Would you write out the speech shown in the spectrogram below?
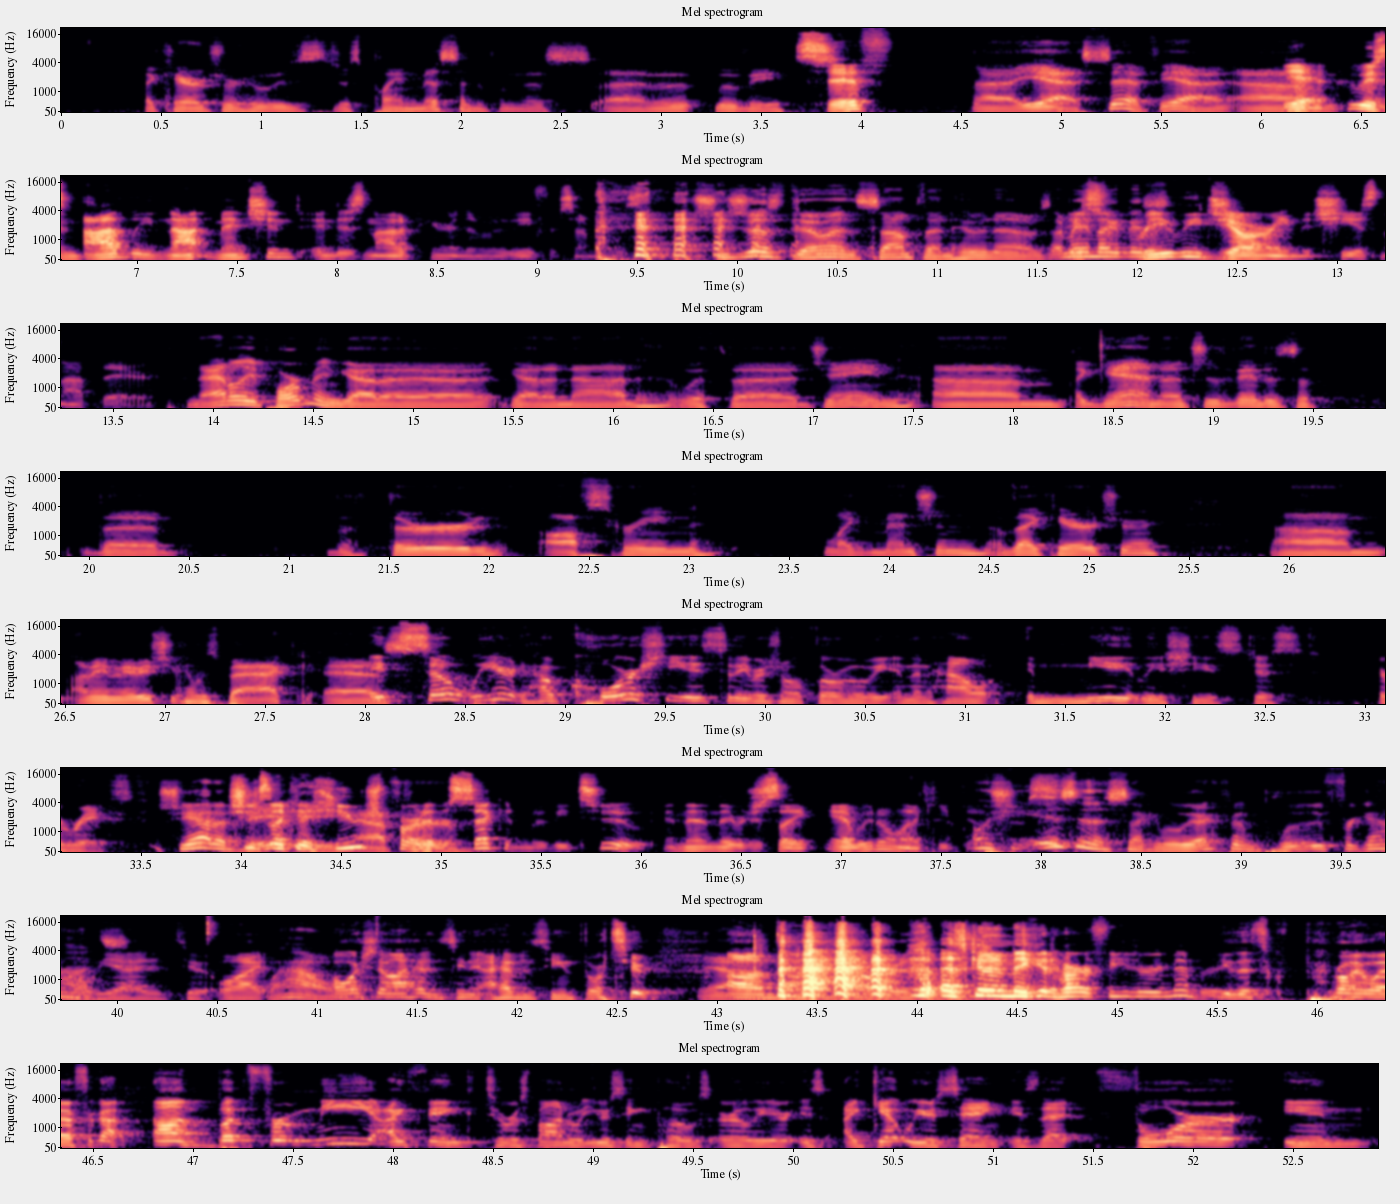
a character who is just plain missing from this uh, movie. Sif, Uh, yeah, Sif. Yeah, um, yeah, who is and oddly not mentioned and does not appear in the movie for some reason. she's just doing something. Who knows? I mean, it's like this, really jarring that she is not there. Natalie Portman got a got a nod with uh, Jane. Um, again, I think is the the the third off screen like mention of that character. Um, I mean, maybe she comes back as it's so weird how core she is to the original Thor movie, and then how immediately she's just erased. she had a. She's like a baby huge part of after- the second movie too, and then they were just like, "Yeah, we don't want to keep doing Oh, she this." is in a second movie. I completely forgot. Oh yeah, I did too. Well, I, Wow. Oh, actually, no, I haven't seen it. I haven't seen Thor two. Yeah. Um, That's gonna make it hard for you to remember. that's probably why I forgot. Um, but for me, I think to respond to what you were saying, Pose earlier, is I get what you're saying. Is that Thor in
